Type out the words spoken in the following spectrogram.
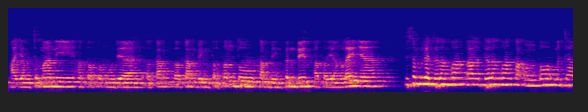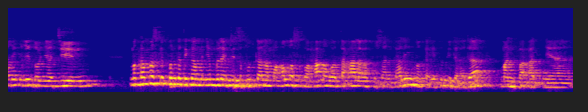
ayam cemani atau kemudian eh, eh, kambing tertentu, kambing kendit atau yang lainnya disembelih dalam rangka dalam rangka untuk mencari ridhonya jin. Maka meskipun ketika menyembelih disebutkan nama Allah Subhanahu wa taala ratusan kali, maka itu tidak ada manfaatnya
